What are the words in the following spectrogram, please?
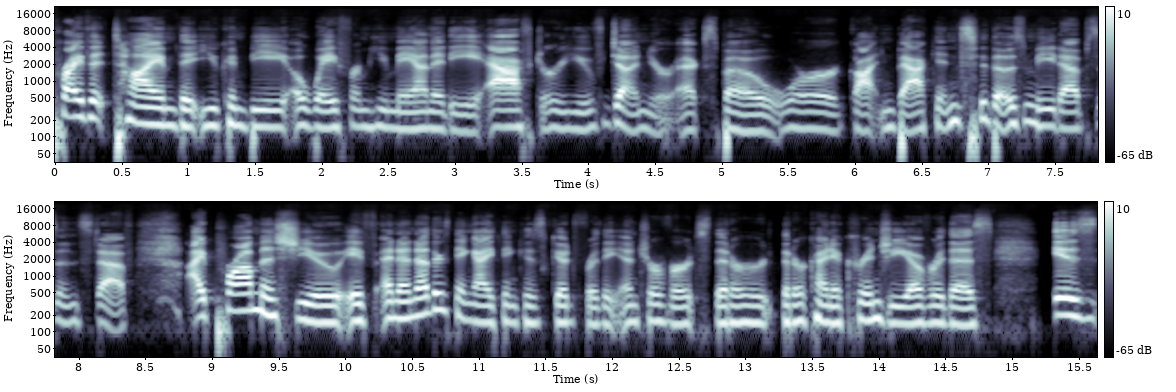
private time that you can be away from humanity after you've done your expo or gotten back into those meetups and stuff. I promise you if and another thing I think is good for the introverts that are that are kind of cringy over this is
